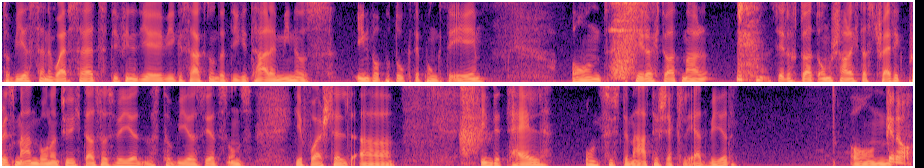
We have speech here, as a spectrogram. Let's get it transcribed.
Tobias seine Website, die findet ihr wie gesagt unter digitale-infoprodukte.de und seht euch dort mal seht euch dort um, schaut euch das Traffic Prism an, wo natürlich das, was wir, was Tobias jetzt uns hier vorstellt, äh, im Detail und systematisch erklärt wird. Und genau.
